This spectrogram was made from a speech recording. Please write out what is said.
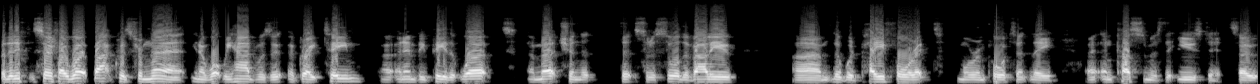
but then, if, so if I work backwards from there, you know, what we had was a, a great team, uh, an MVP that worked, a merchant that that sort of saw the value, um, that would pay for it. More importantly, and, customers that used it. So,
